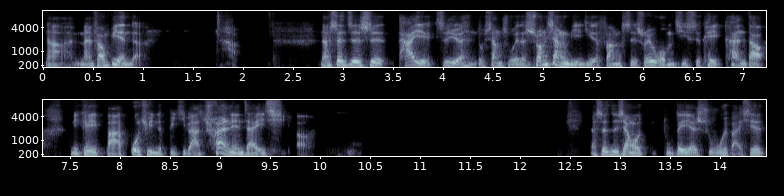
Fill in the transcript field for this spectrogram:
那蛮方便的，好，那甚至是它也支援很多像所谓的双向连接的方式，所以我们其实可以看到，你可以把过去你的笔记把它串联在一起啊。那甚至像我读的一些书，我会把一些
